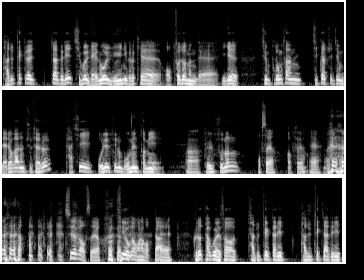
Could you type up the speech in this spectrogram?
다주택자들이 집을 내놓을 유인이 그렇게 없어졌는데 이게 지금 부동산 집값이 지금 내려가는 추세를 다시 올릴 수 있는 모멘텀이 아. 될 수는 없어요. 없어요? 예. 네. 수요가 없어요. 수요가 워낙 없다. 네. 그렇다고 해서 다주택자들이 다주택자들이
